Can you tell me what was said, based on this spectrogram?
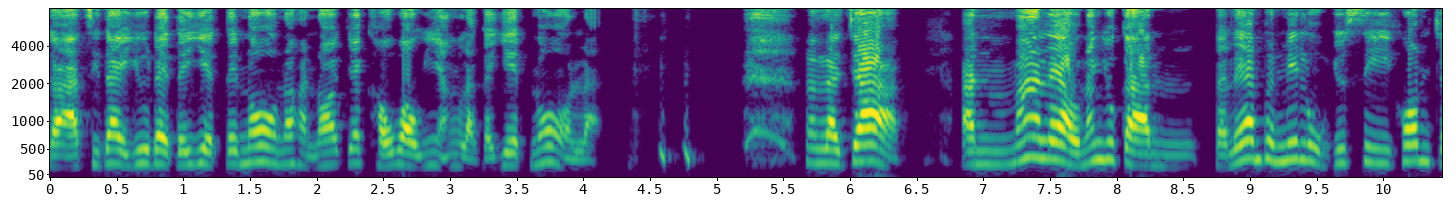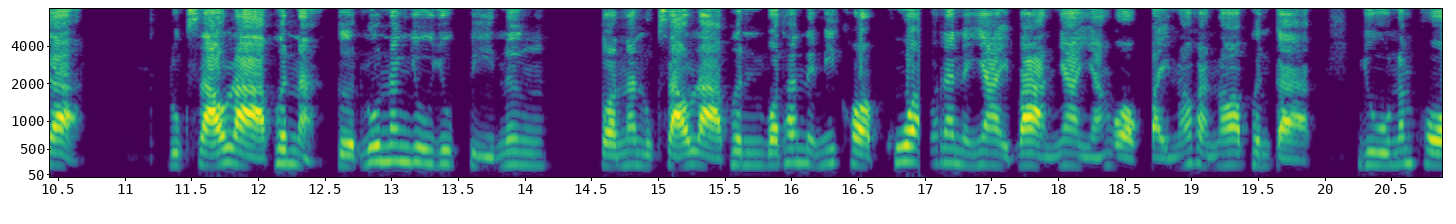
ก็อาจสิได้อยู่ได้แต่เย็ดแต่โน่เนาะค่ะเนาะจะเขาเว้าอีหยังล่ะก็เย็ดโน่ล่ะนั่นล่ะจ้าอันมาแล้วนั่งอยู่กันแต่แล่นเพิ่นมีลูกอยู่สี่คนจ้าลูกสาวหลาเพิ่นน่ะ เกิดรุ่นนั่งอยู่อยู่ปีหนึ่งตอนนั้นลูกสาวหลาเพิ่นบ่ทันได้มีครอบครัวบ่ทันได้ย้ายบ้านย้ายหยังออกไปเนาะค่ะเนาะเพิ่นก็อยู่น้ำพอ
